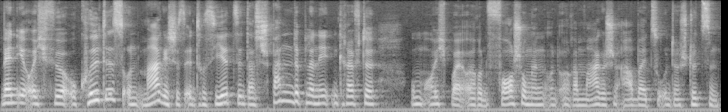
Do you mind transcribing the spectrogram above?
Wenn ihr euch für Okkultes und Magisches interessiert, sind das spannende Planetenkräfte, um euch bei euren Forschungen und eurer magischen Arbeit zu unterstützen.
